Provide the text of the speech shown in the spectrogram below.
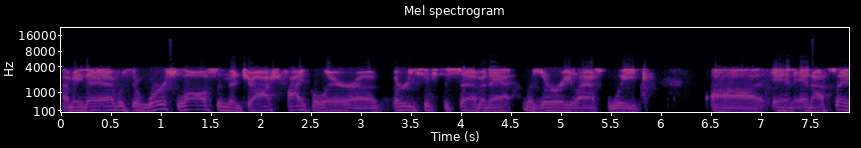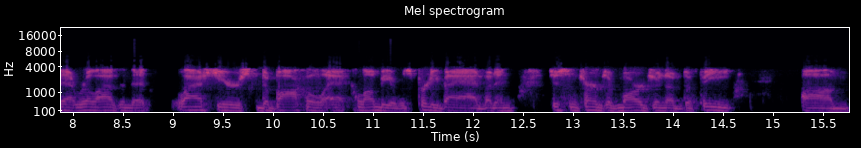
I mean, that, that was the worst loss in the Josh Heupel era, 36 to 7 at Missouri last week. Uh, and, and I say that realizing that last year's debacle at Columbia was pretty bad, but in just in terms of margin of defeat, um,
